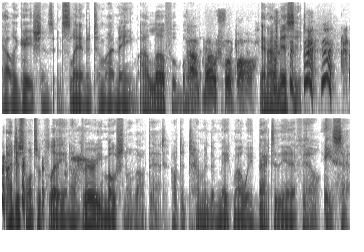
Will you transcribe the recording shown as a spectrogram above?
allegations and slander to my name. I love football. I love football. And I miss it. I just want to play, and I'm very emotional about that. I'm determined to make my way back to the NFL ASAP.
